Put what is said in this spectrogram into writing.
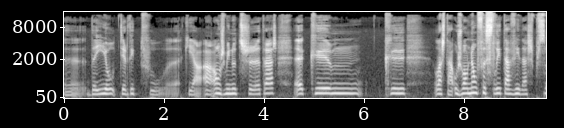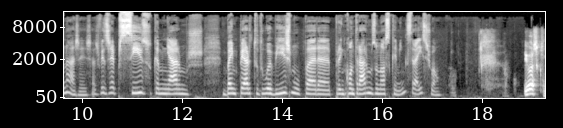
Uh, daí eu ter dito uh, aqui há, há, uns minutos atrás que, hum, que lá está, o João não facilita a vida às personagens. Às vezes é preciso caminharmos bem perto do abismo para, para encontrarmos o nosso caminho. Será isso, João? Eu acho que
